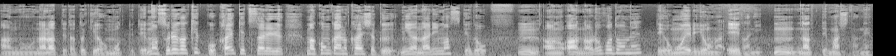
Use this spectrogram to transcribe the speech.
あの、習ってた時は思ってて、まあそれが結構解決される、まあ今回の解釈にはなりますけど、うん、あの、あ、なるほどねって思えるような映画に、うん、なってましたね。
